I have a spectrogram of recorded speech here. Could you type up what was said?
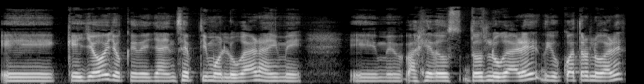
Eh, que yo, yo quedé ya en séptimo lugar, ahí me, me bajé dos, dos lugares, digo cuatro lugares,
